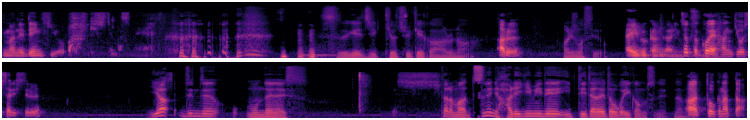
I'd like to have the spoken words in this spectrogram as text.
今ね、電気を消してますね。すげえ実況中継感あるな。ある？ありますよ。ライブ感があります、ちょっと声反響したりしてる？いや、全然問題ないです。よし。ただまあ常に張り気味で言っていただいた方がいいかもですね。なあ、遠くなった？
